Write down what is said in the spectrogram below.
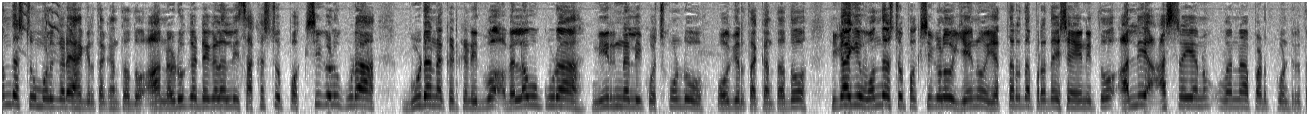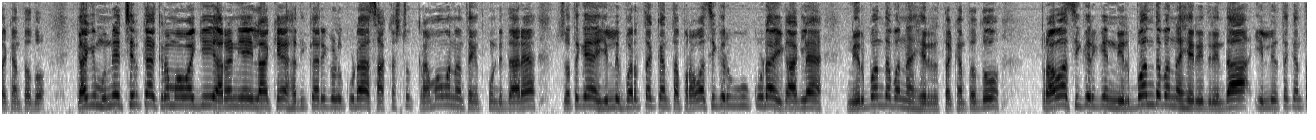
ಒಂದಷ್ಟು ಮುಳುಗಡೆ ಆಗಿರ್ತಕ್ಕಂಥದ್ದು. ಆ ನಡುಗಡ್ಡೆಗಳಲ್ಲಿ ಸಾಕಷ್ಟು ಪಕ್ಷಿಗಳು ಕೂಡ ಗೂಡನ್ನ ಕಟ್ಕೊಂಡಿದ್ವು. ಅವೆಲ್ಲವೂ ಕೂಡ ನೀರಿನಲ್ಲಿ ಕೊಚ್ಕೊಂಡು ಹೋಗಿರ್ತಕ್ಕಂಥದ್ದು. ಹೀಗಾಗಿ ಒಂದಷ್ಟು ಪಕ್ಷಿಗಳು ಏನು ಎತ್ತರದ ಪ್ರದೇಶ ಏನಿತ್ತು, ಅಲ್ಲಿ ಆಶ್ರಯವನ್ನ ಪಡೆದುಕೊಂಡಿರ್ತಕ್ಕಂಥದ್ದು. ಹೀಗಾಗಿ ಮುನ್ನೆಚ್ಚರಿಕಾ ಕ್ರಮವಾಗಿ ಅರಣ್ಯ ಇಲಾಖೆ ಅಧಿಕಾರಿಗಳು ಕೂಡ ಸಾಕಷ್ಟು ಕ್ರಮವನ್ನ ತೆಗೆದುಕೊಂಡಿದ್ದಾರೆ. ಜೊತೆಗೆ ಇಲ್ಲಿ ಬರತಕ್ಕಂಥ ಪ್ರವಾಸಿಗರಿಗೂ ಕೂಡ ಈಗಾಗಲೇ ನಿರ್ಬಂಧವನ್ನ ಹೇರಿರ್ತಕ್ಕಂಥದ್ದು. ಪ್ರವಾಸಿಗರಿಗೆ ನಿರ್ಬಂಧವನ್ನ ಹೇರಿದ್ರಿಂದ ಇಲ್ಲಿರ್ತಕ್ಕಂಥ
